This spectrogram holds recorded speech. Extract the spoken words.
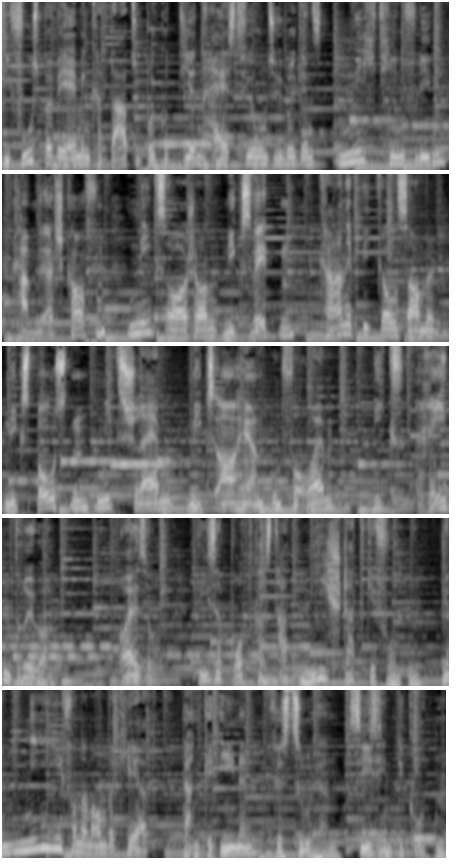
Die Fußball-WM in Katar zu boykottieren heißt für uns übrigens nicht hinfliegen, Kein Merch kaufen, nix anschauen, nix wetten, keine Pickeln sammeln, nix posten, nix schreiben nix anhören. und vor allem nix reden drüber. Also, dieser Podcast hat nie stattgefunden. Wir haben nie voneinander gehört. Danke Ihnen fürs Zuhören. Sie sind die Guten.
